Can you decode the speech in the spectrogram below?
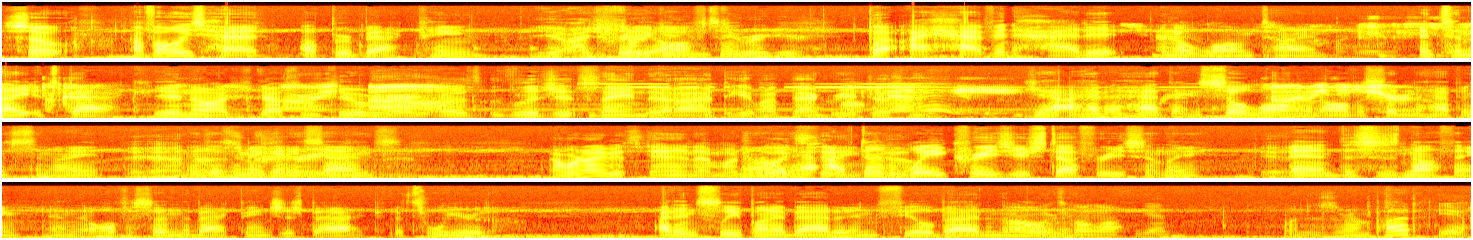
So, I've always had upper back pain, Yeah, I just Pretty started getting often? right here. But I haven't had it in a long time. And tonight it's back. Yeah, no, I just got some Alright, too over here. I um, was legit saying that I had to get my back readjustment. Okay. Yeah, I haven't had that in so long, and all of a sudden it happens tonight. Yeah, no, it doesn't it's make any sense. man. And we're not even standing that much. No, we're like it ha- sitting I've done too. way crazier stuff recently, Yeah. and this is nothing. And all of a sudden the back pain's just back. That's weird. I didn't sleep on it bad. I didn't feel bad in the Oh, it's going off again. What is the REM pod? Yeah.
